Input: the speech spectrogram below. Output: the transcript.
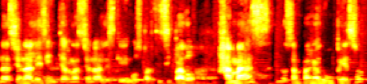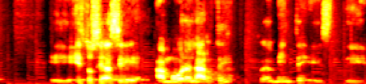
nacionales e internacionales que hemos participado, jamás nos han pagado un peso. Eh, esto se hace amor al arte, realmente, este,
